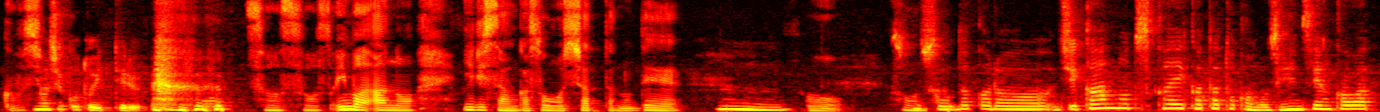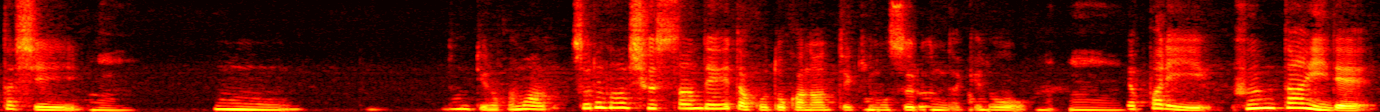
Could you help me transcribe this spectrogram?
同じこと言ってる。そうそうそう。今、あの、ゆりさんがそうおっしゃったので、うん、そう。そうそう。だから、時間の使い方とかも全然変わったし、うん。うん。なんていうのかな、まあ、それが出産で得たことかなって気もするんだけど、うん、やっぱり分単位で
